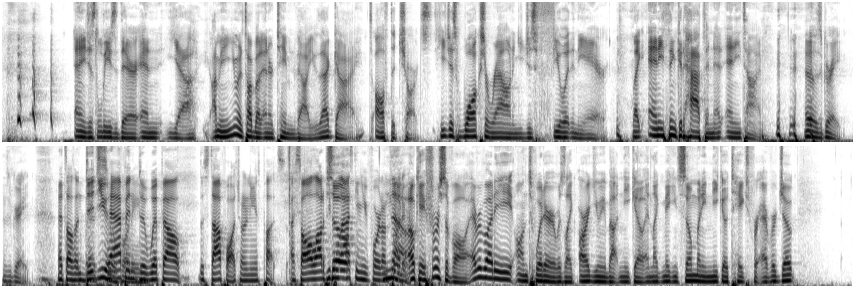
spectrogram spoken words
And he just leaves it there. And yeah, I mean, you want to talk about entertainment value. That guy, it's off the charts. He just walks around and you just feel it in the air. Like anything could happen at any time. It was great. It was great. That's awesome. Did That's you so happen funny. to whip out the stopwatch on any of his putts? I saw a lot of people So- asking you for it on no, Twitter. okay, first of all, everybody on Twitter was like arguing about Nikko and like making so many Nikko takes forever joke.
